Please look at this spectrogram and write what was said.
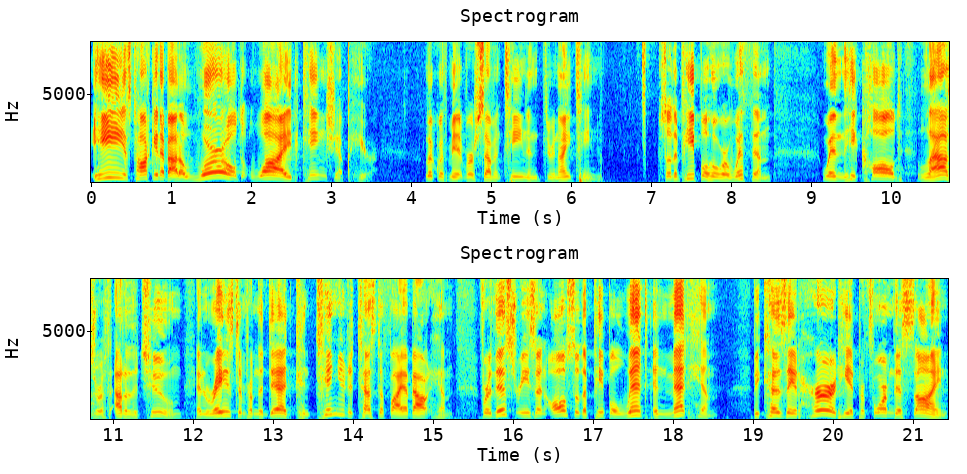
He is talking about a worldwide kingship here. Look with me at verse 17 and through 19. So the people who were with him when he called Lazarus out of the tomb and raised him from the dead continue to testify about him. For this reason, also the people went and met him because they had heard he had performed this sign.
